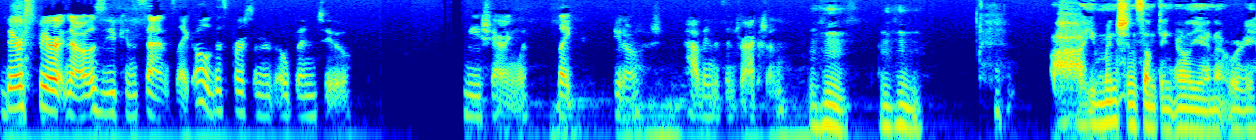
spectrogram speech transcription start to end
their spirit knows, you can sense, like, oh, this person is open to me sharing with, like, you know, having this interaction. Mm-hmm. Mm-hmm. Ah, you mentioned something earlier and that really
